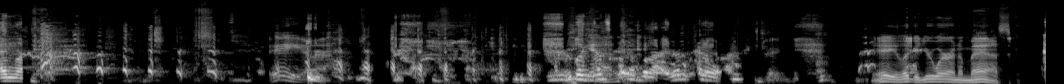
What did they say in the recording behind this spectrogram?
And like Hey, uh, like Yeah. that's kind of what I that's kind of what I'm picturing. hey, look at you're wearing a mask.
